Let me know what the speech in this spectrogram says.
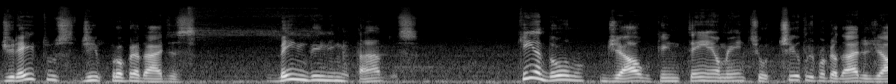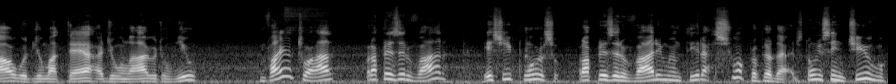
direitos de propriedades bem delimitados. Quem é dono de algo, quem tem realmente o título de propriedade de algo, de uma terra, de um lago, de um rio, vai atuar para preservar esse recurso, para preservar e manter a sua propriedade. Então, o incentivo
